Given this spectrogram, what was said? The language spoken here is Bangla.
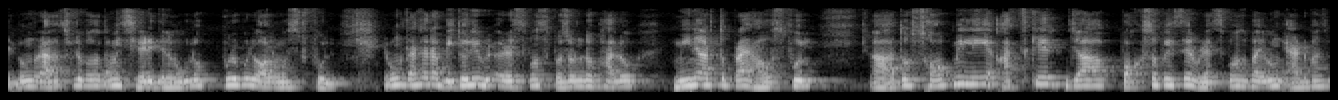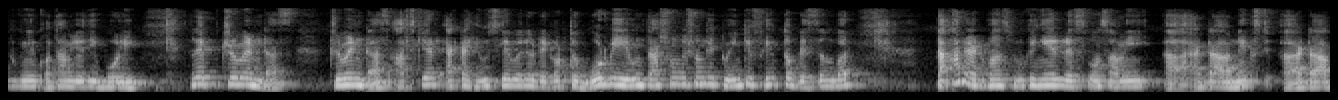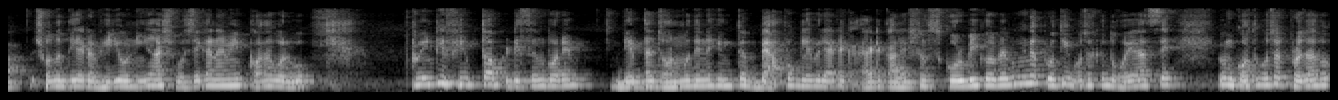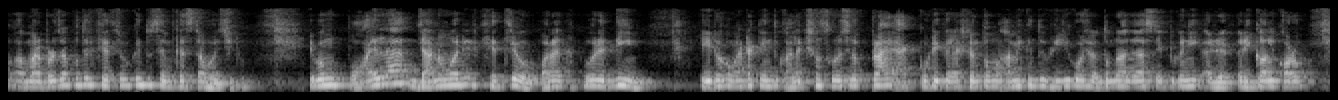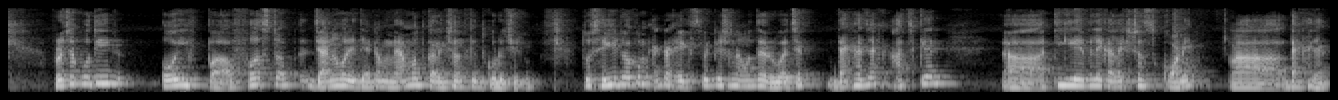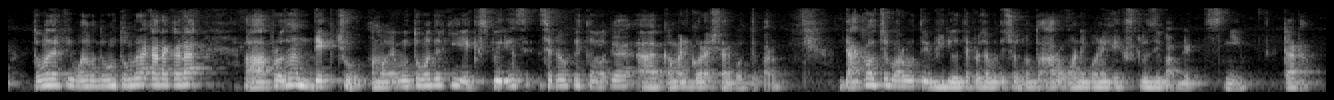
এবং রাধা কথা তো আমি ছেড়ে দিলাম, ওগুলো পুরোপুরি অলমোস্ট ফুল এবং তাছাড়া বিজলির রেসপন্স প্রচণ্ড ভালো, মিনার তো প্রায় হাউসফুল তো সব মিলিয়ে আজকের যা বক্স অফিসের রেসপন্স বা এবং অ্যাডভান্স বুকিংয়ের কথা আমি যদি বলি, তাহলে ট্রিমেন্ডাস ট্রিমেন্ডাস আজকের একটা হিউজ লেভেলের রেকর্ড তো গড়বেই এবং তার সঙ্গে সঙ্গে টোয়েন্টি ফিফথ অফ ডিসেম্বর তার অ্যাডভান্স বুকিংয়ের রেসপন্স আমি একটা নেক্সট একটা সন্ধ্যের দিকে একটা ভিডিও নিয়ে আসব। সেখানে আমি কথা বলব। টোয়েন্টি ফিফথ অফ ডিসেম্বরে দেবদার জন্মদিনে কিন্তু ব্যাপক লেভেলে একটা একটা কালেকশন করবেই করবে এবং এটা প্রতি বছর কিন্তু হয়ে আসছে এবং গত বছর প্রজা মানে প্রজাপতির ক্ষেত্রেও কিন্তু সেম কেসটা হয়েছিল। এবং পয়লা জানুয়ারির ক্ষেত্রেও, পয়লা জানুয়ারির দিন এইরকম একটা কিন্তু কালেকশনস করেছিল, প্রায় এক কোটি কালেকশন তোমরা আমি কিন্তু ভিডিও করেছিলাম, তোমরা জাস্ট একটুখানি রিকল করো। প্রজাপতির ওই ফার্স্ট অফ জানুয়ারিতে একটা ম্যামথ কালেকশন কিন্তু করেছিল। তো সেই রকম একটা এক্সপেকটেশন আমাদের রয়েছে। দেখা যাক আজকের কি লেভেলে কালেকশনস করে। দেখা যাক। তোমাদের কি মতামত? এবং তোমরা কারা কারা প্রধান দেখছ আমাকে, এবং তোমাদের কি এক্সপিরিয়েন্স সেটাও কিন্তু আমাকে কমেন্ট করে শেয়ার করতে পারো। দেখা হচ্ছে পরবর্তী ভিডিওতে প্রজাপতির জন্য তো আরও অনেক অনেক এক্সক্লুসিভ আপডেটস নিয়ে। টাটা।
